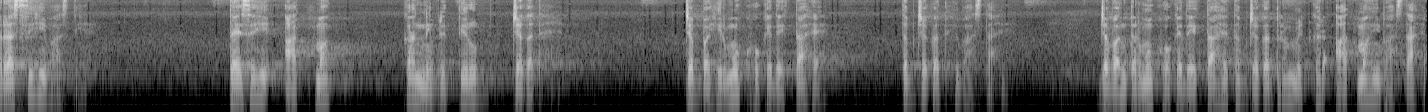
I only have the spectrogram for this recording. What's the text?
रस्सी ही भासती है। तैसे ही आत्मा का निवृत्ति रूप जगत है। जब बहिर्मुख होके देखता है तब जगत ही भासता है। जब अंतर्मुख होकर देखता है, तब जगत भ्रम मिटकर आत्मा ही भासता है।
